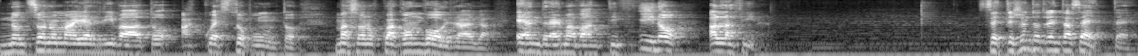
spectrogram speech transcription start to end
non sono mai arrivato a questo punto, ma sono qua con voi, raga, e andremo avanti fino alla fine. 737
